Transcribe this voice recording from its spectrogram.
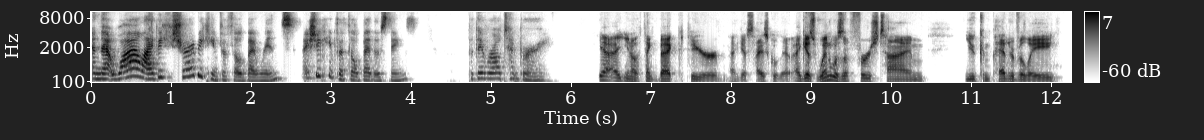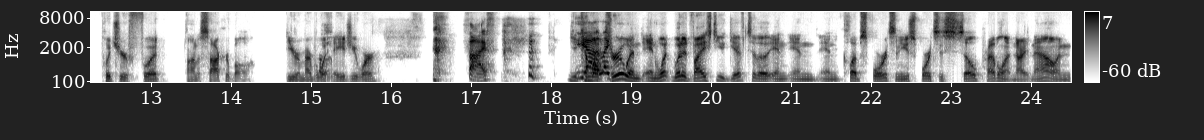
And that while I be sure I became fulfilled by wins, I actually became fulfilled by those things, but they were all temporary. Yeah, you know, think back to your, I guess, high school. Day. I guess when was the first time you competitively put your foot on a soccer ball? Do you remember what oh. age you were? Five. you come yeah, up like, through and and what what advice do you give to the in in in club sports? And youth sports is so prevalent right now and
